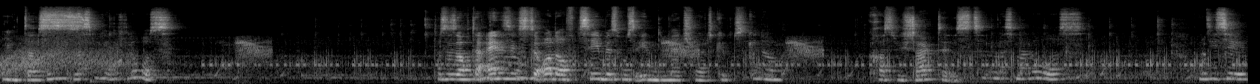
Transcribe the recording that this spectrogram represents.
Und das, lass mich eigentlich los. das ist auch der einzigste Ort auf Cebis, wo es eben die Metroid gibt. Genau. Krass, wie stark der ist. Lass mal los. Und diese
